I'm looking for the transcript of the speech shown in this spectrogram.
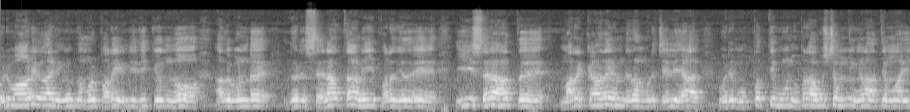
ഒരുപാട് കാര്യങ്ങൾ നമ്മൾ പറയേണ്ടിയിരിക്കുന്നു. അതുകൊണ്ട് ഇതൊരു സലാത്താണ് ഈ പറഞ്ഞത്. ഈ സലാത്ത് മറക്കാതെ ഉണ്ട് നമ്മൾ ചെല്ലിയാൽ ഒരു മുപ്പത്തി മൂന്ന് പ്രാവശ്യം നിങ്ങൾ ആദ്യമായി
